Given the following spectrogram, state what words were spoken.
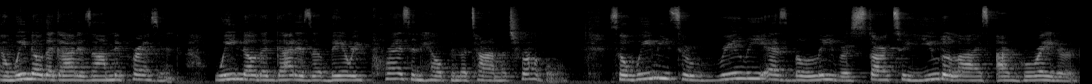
And we know that God is omnipresent. We know that God is a very present help in the time of trouble. So we need to really, as believers, start to utilize our greater.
